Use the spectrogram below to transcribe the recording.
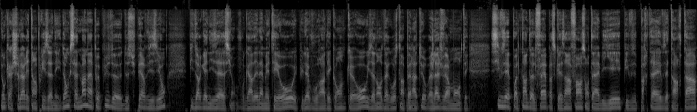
donc, la chaleur est emprisonnée. Donc, ça demande un peu plus de, de supervision puis d'organisation. Vous regardez la météo et puis là, vous vous rendez compte que, oh, ils annoncent de la grosse température, ben là, je vais remonter. Si vous n'avez pas le temps de le faire parce que les enfants sont habillés puis vous partez, vous êtes en retard,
